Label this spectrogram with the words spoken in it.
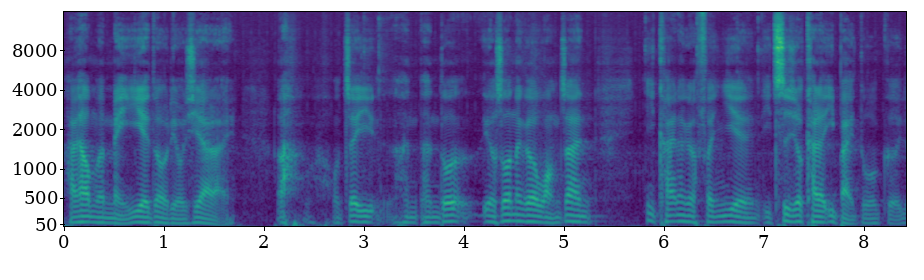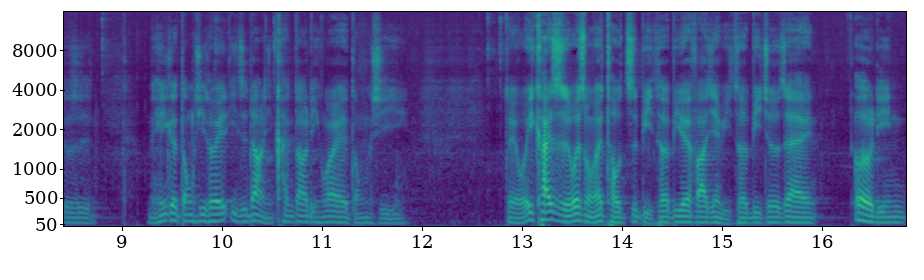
还好我们每一页都有留下来啊。我这一很很多，有时候那个网站一开那个分页，一次就开了一百多个，就是每一个东西都会一直让你看到另外的东西。对我一开始为什么会投资比特币，会发现比特币就是在二零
